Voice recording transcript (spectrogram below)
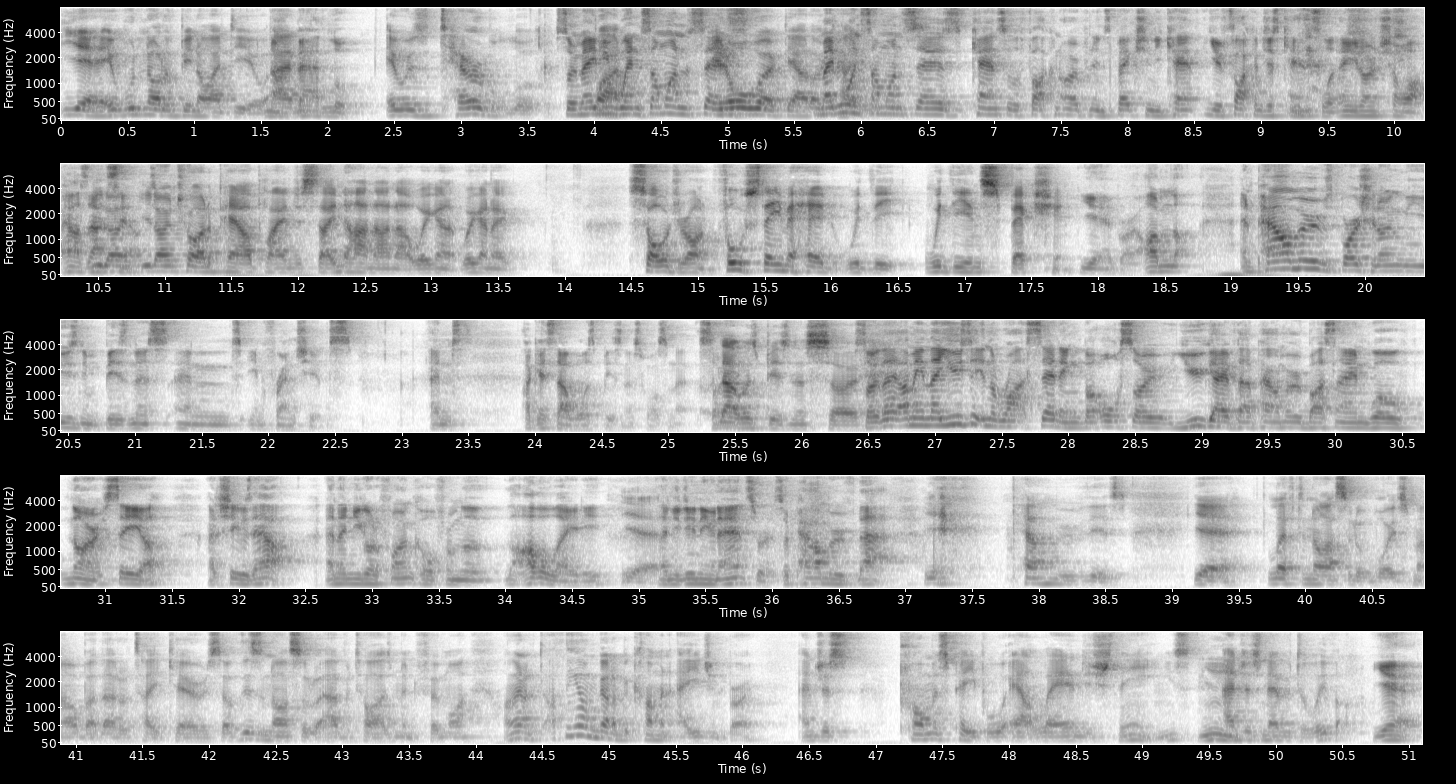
Yeah, it would not have been ideal. No, and bad look. It was a terrible look. So maybe when someone says it all worked out Maybe when someone says cancel the fucking open inspection, you can't. You fucking just cancel it and you don't show up. How's that you don't, sound? you don't try to power play and just say no no no we're gonna we're gonna soldier on full steam ahead with the with the inspection Yeah, bro. I'm not. And power moves, bro, should only be used in business and in friendships. And I guess that was business, wasn't it? So that was business so, So they, I mean, they used it in the right setting, but also you gave that power move by saying, "Well, no, see ya," and she was out. And then you got a phone call from the, the other lady, Yeah. and you didn't even answer it. So power move that. yeah power move this yeah left a nice little voicemail but that'll take care of itself this is a nice little advertisement for my i'm gonna i think i'm gonna become an agent bro and just promise people outlandish things Mm. and just never deliver Yeah.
